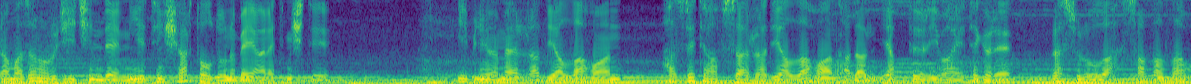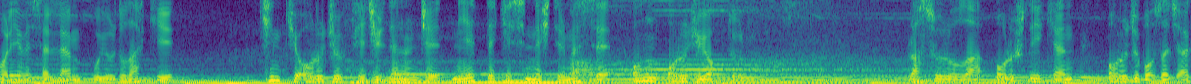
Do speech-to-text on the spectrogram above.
Ramazan orucu içinde niyetin şart olduğunu beyan etmişti. İbni Ömer radıyallahu an Hazreti Hafsa radıyallahu anhadan yaptığı rivayete göre Resulullah sallallahu aleyhi ve sellem buyurdular ki kim ki orucu fecirden önce niyetle kesinleştirmezse onun orucu yoktur. Resulullah oruçluyken orucu bozacak,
